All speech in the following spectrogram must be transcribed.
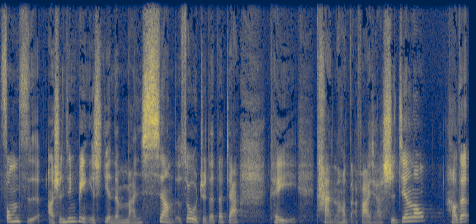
疯子啊、神经病也是演得蛮像的，所以我觉得大家可以看，然后打发一下时间喽。好的。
